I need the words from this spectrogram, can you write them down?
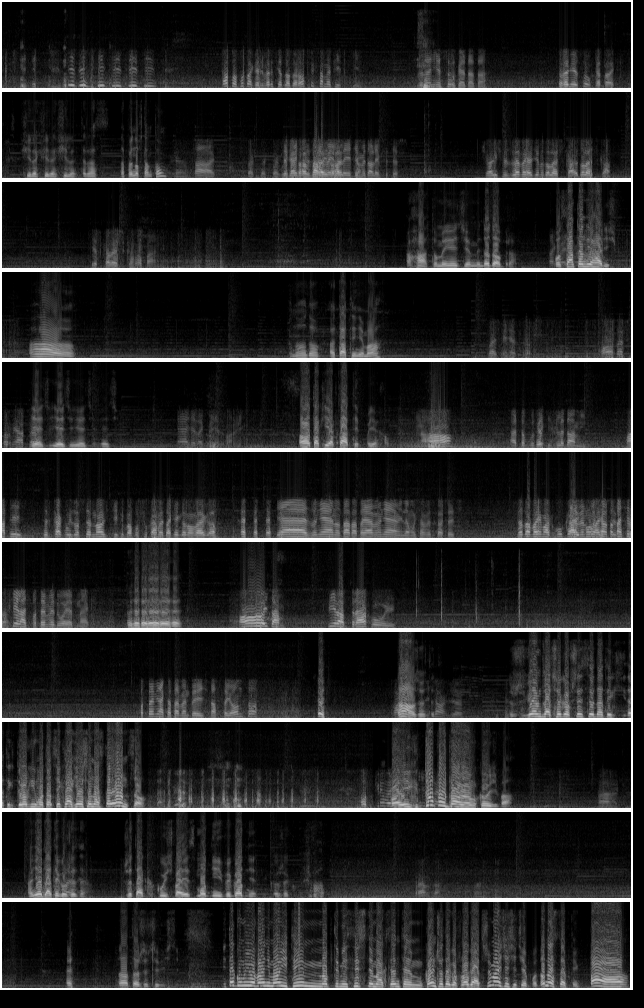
pi, pi, pi, pi, pi. A to co, to jakaś wersja dla dorosłych? Same pipki. Byle nie suche, tata. Ale nie suche, tak. Chwilę, chwilę, chwilę. Teraz na pewno w tamtą? Tak. Tak, tak, tak. Czekajcie teraz z dalej, lewej, do ale Leszka. jedziemy dalej przecież. Przyjechaliśmy z lewej, jedziemy do Leszka, do Leszka. Jest Kaleszka. O panie. Aha, to my jedziemy, no dobra. Tak, Bo stamtąd jechaliśmy. A. No dobra, a taty nie ma? Weź mnie nie strasz. O, też formiaczek. Jedzie, jedzie, jedzie, jedzie. Jedzie tak będzie z wami. O, taki jak taty pojechał. No. No, A to był jakiś z ledami. Mati, zeskakuj z oszczędności, chyba poszukamy takiego nowego. Jezu, nie no tata, to ja bym nie wiem ile musiał wyskoczyć. Sprzedawaj MacBooka Ja i bym musiał tata wszystko. się schylać po te mydło jednak. Oj tam! Chwila strachu i... Potem jak tata będę iść na stojąco? A, że ty- siądziesz. Już wiem dlaczego wszyscy na tych, na tych drogich motocyklach jeżdżą na stojąco. Odkryłeś Bo ich dupy bolą, kuźwa. Tak. A nie dlatego, że, że tak kuźwa jest modnie i wygodnie, tylko że kuźwa. Prawda. No to rzeczywiście. I tak umiłowani moi tym optymistycznym akcentem kończę tego vloga. Trzymajcie się ciepło. Do następnych. Pa!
